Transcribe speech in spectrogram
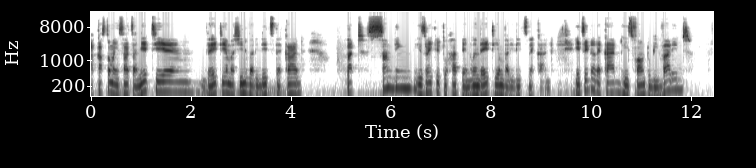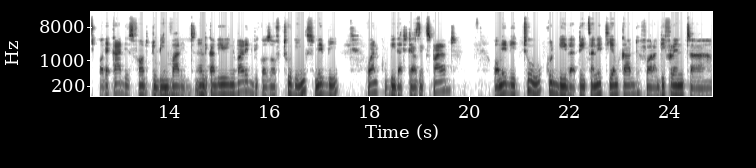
a customer inserts an ATM, the ATM machine validates the card, but something is likely to happen when the ATM validates the card. It's either the card is found to be valid or the card is found to be invalid. And it can be invalid because of two things. Maybe one could be that it has expired, or maybe two could be that it's an ATM card for a different uh,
